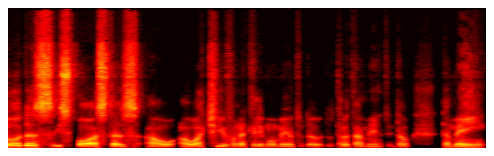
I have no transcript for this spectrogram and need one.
todas expostas ao, ao ativo naquele momento do, do, tratamento. Então, também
